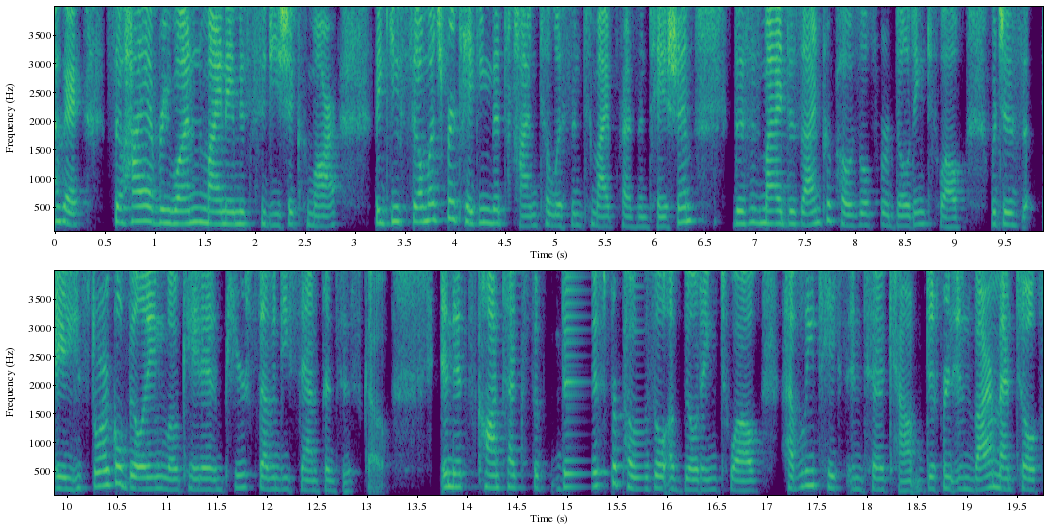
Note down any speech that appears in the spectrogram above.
Okay, so hi everyone. My name is Sudisha Kumar. Thank you so much for taking the time to listen to my presentation. This is my design proposal for Building 12, which is a historical building located in Pier 70, San Francisco. In its context, this proposal of Building 12 heavily takes into account different environmental,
